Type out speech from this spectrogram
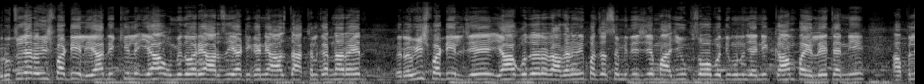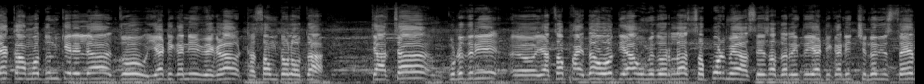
ऋतुजा रवीश पाटील या देखील या उमेदवारी अर्ज या ठिकाणी आज दाखल करणार आहेत. रवीश पाटील जे या अगोदर राधानगरी पंचायत समितीचे माजी उपसभापती म्हणून ज्यांनी काम पाहिले त्यांनी आपल्या कामातून केलेला जो या ठिकाणी वेगळा ठसा उमटवला होता त्याचा कुठेतरी याचा फायदा होत या उमेदवाराला सपोर्ट मिळा असे साधारण या ठिकाणी चिन्ह दिसत आहेत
